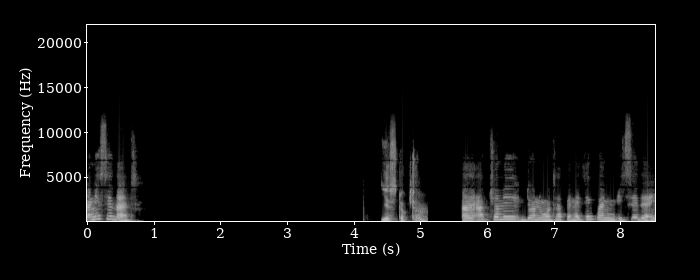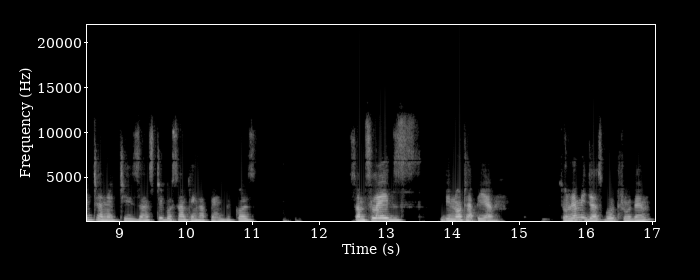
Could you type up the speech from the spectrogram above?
Can you see that? Yes, doctor. I actually don't know what happened. I think when it said the internet is unstable, something happened because some slides did not appear. So let me just go through them.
